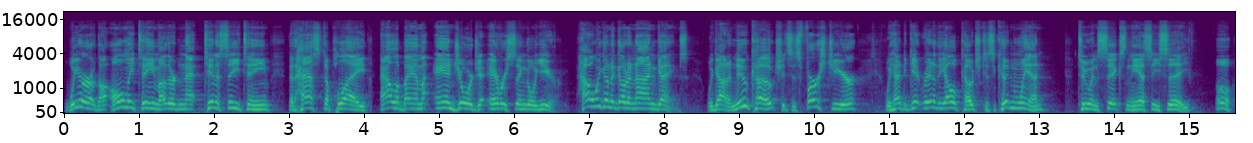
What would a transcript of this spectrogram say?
we are the only team other than that Tennessee team that has to play Alabama and Georgia every single year. How are we going to go to nine games? We got a new coach. It's his first year. We had to get rid of the old coach because he couldn't win two and six in the SEC. Oh,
